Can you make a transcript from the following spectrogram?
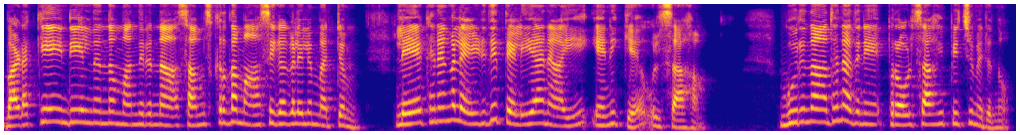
വടക്കേ ഇന്ത്യയിൽ നിന്നും വന്നിരുന്ന സംസ്കൃത മാസികകളിലും മറ്റും ലേഖനങ്ങൾ എഴുതി തെളിയാനായി എനിക്ക് ഉത്സാഹം. ഗുരുനാഥൻ അതിനെ പ്രോത്സാഹിപ്പിച്ചുമിരുന്നു.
